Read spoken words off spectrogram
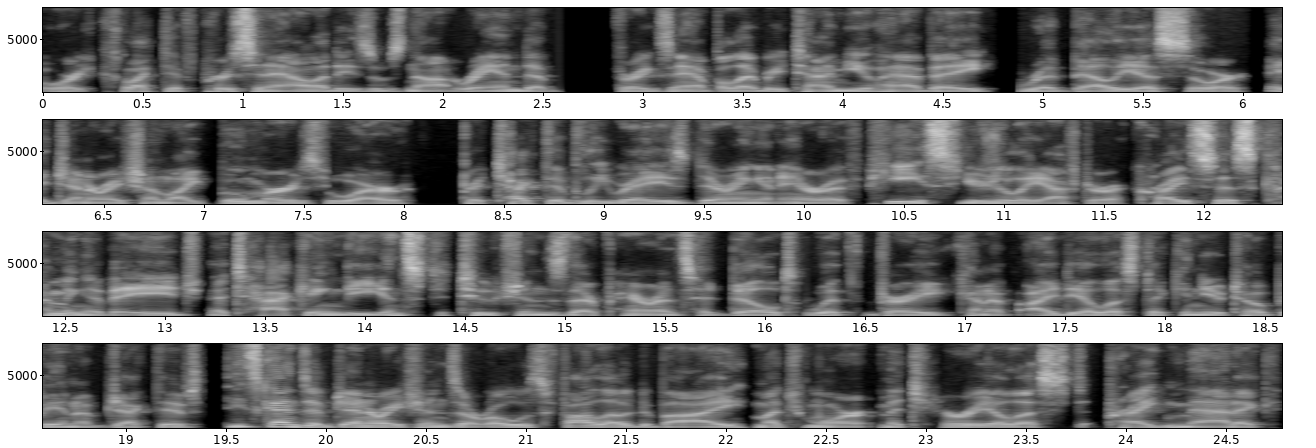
or collective personalities was not random. For example, every time you have a rebellious or a generation like boomers who are protectively raised during an era of peace, usually after a crisis, coming of age, attacking the institutions their parents had built with very kind of idealistic and utopian objectives. These kinds of generations are always followed by much more materialist, pragmatic,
